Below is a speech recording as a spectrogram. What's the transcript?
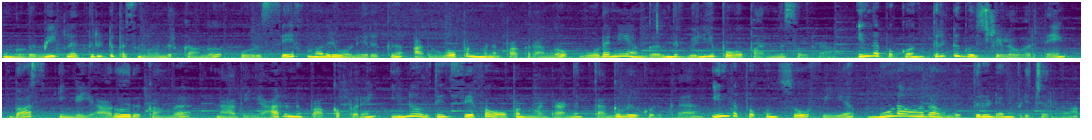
உன்னோட வீட்டில் திருட்டு பசங்க வந்திருக்காங்க. ஒரு சேஃப் மாதிரி ஒன்று இருக்கு. அதை ஓபன் பண்ண பாக்குறாங்க. உடனே அங்க இருந்து வெளியே போக பாருன்னு சொல்கிறான் இந்த பக்கம் திருட்டு கோஷ்டியில ஒருத்தன் பாஸ் இங்க யாரோ இருக்காங்க. நான் அதை யாருன்னு பார்க்க போறேன். இன்னொருத்தையும் சேஃபாக ஓபன் பண்ணுறான்னு தகவல் கொடுக்க. இந்த பக்கம் சோஃபியை மூணாவதாக வந்த திருடன் பிடிச்சிடறான்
